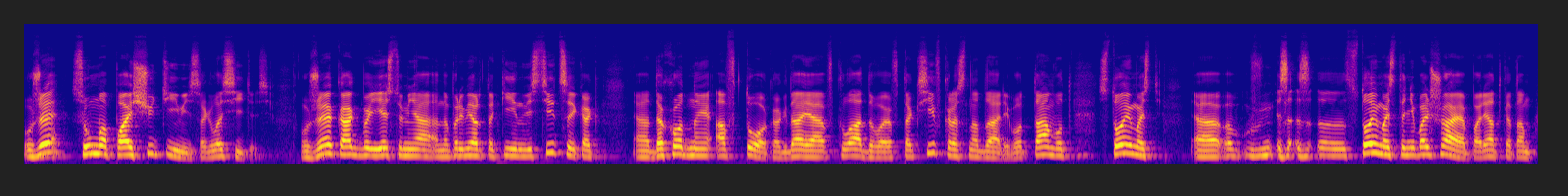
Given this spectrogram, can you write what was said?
Уже сумма поощутимей, согласитесь уже как бы есть у меня, например, такие инвестиции, как э, доходные авто, когда я вкладываю в такси в Краснодаре, вот там вот стоимость э, э, стоимость-то небольшая, порядка там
